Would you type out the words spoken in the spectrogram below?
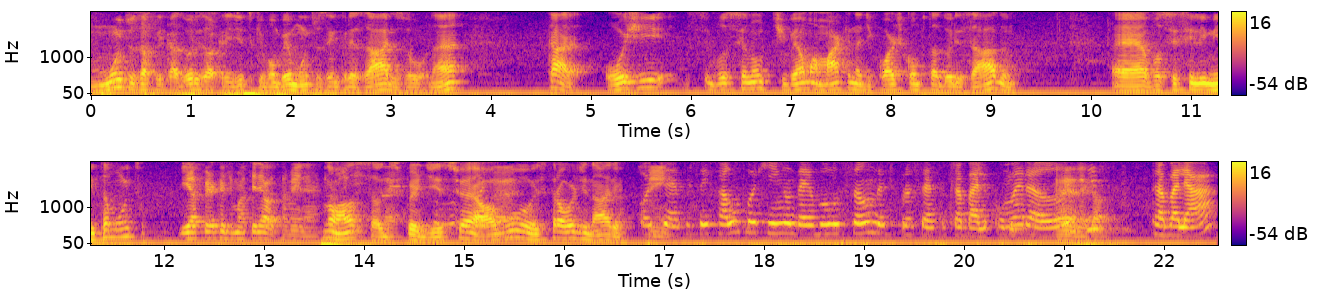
muitos aplicadores, eu acredito que vão ver, muitos empresários, ou, né? Cara, hoje, se você não tiver uma máquina de corte computadorizado, é, você se limita muito. E a perca de material também, né? Nossa, o É. desperdício é algo extraordinário. Ô Sim. Jefferson, e fala um pouquinho da evolução desse processo de trabalho, como era É, antes, trabalhar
